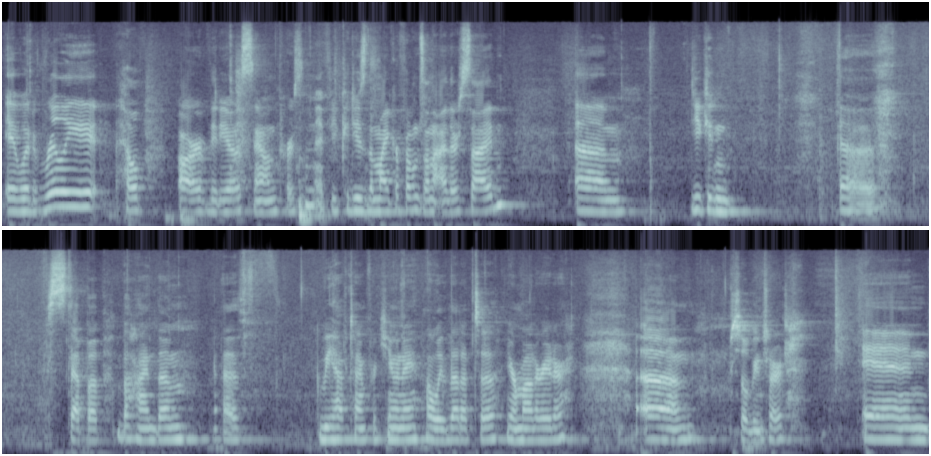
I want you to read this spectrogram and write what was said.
it would really help our video sound person if you could use the microphones on either side. Um, You can uh, step up behind them as we have time for Q and A. I'll leave that up to your moderator. Um, She'll be in charge. And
